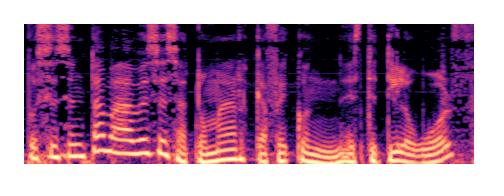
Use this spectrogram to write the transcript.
pues se sentaba a veces a tomar café con este Tilo Wolf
